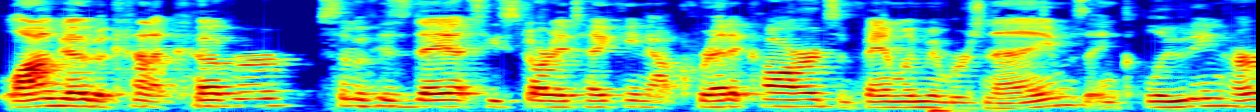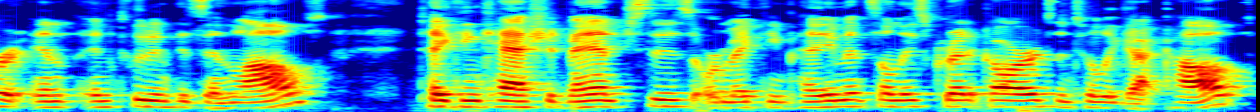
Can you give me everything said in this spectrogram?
Longo to kind of cover some of his debts. He started taking out credit cards and family members' names, including her, in, including his in-laws taking cash advances or making payments on these credit cards until he got caught.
